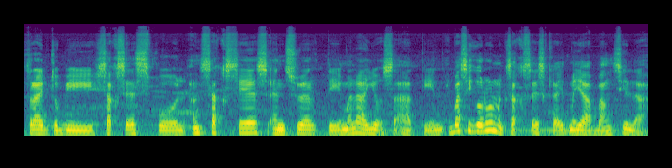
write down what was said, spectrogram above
strive to be successful, ang success and swerte malayo sa atin. Iba siguro nag-success kahit mayabang sila.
